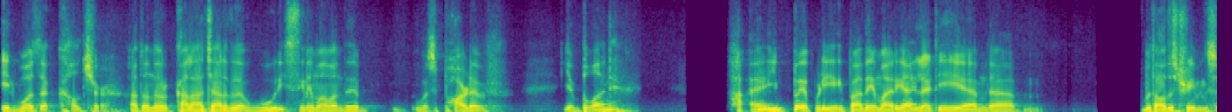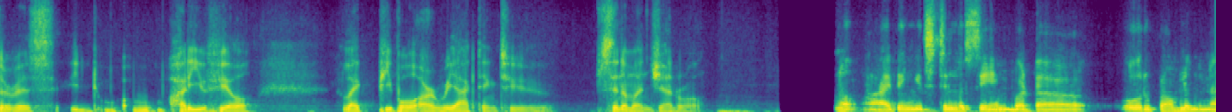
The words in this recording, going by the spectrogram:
இட் வாஸ் அ கல்ச்சர் அது வந்து ஒரு கலாச்சாரத்துல ஊறி சினிமா வந்து வாஸ் பார்ட் ஆஃப் எ பிளட் இப்போ எப்படி இப்போ அதே மாதிரியா இல்லாட்டி அந்த with all the streaming service it- how do you feel like people are reacting to cinema in general No I think it's still the same but ஒரு ப்ராப்ளம் என்ன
